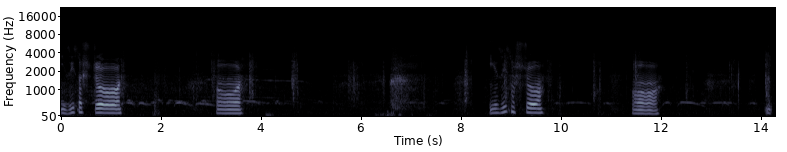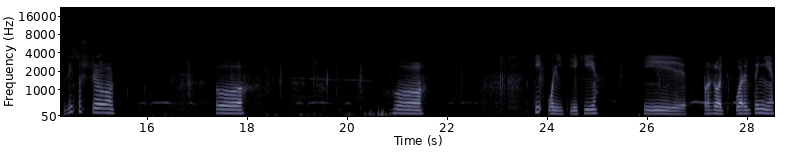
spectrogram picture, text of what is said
І звісно, що. О. І звісно, що... О. І звісно, що... О. О. Ті оліті, які і проживають у Аргентині,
